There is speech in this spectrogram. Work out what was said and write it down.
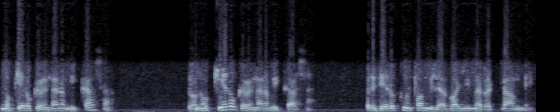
no quiero que vengan a mi casa. Yo no quiero que vengan a mi casa. prefiero que un familiar vaya y me reclame,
